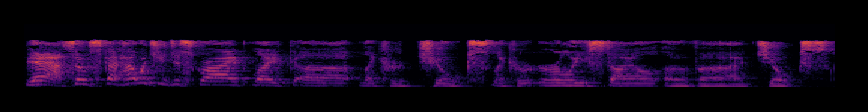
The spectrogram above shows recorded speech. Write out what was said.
Yeah. So Scott, how would you describe like uh like her jokes, like her early style of uh jokes?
